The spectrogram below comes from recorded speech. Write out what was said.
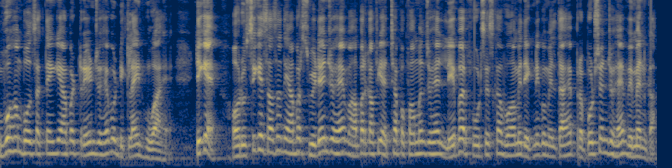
वो हम बोल सकते हैं कि यहाँ पर ट्रेंड जो है, वो डिक्लाइन हुआ है। ठीक है? और उसी के साथ साथ यहाँ पर स्वीडन जो है, वहाँ पर काफ़ी अच्छा परफॉर्मेंस जो है लेबर फोर्सेस का वो हमें देखने को मिलता है प्रपोर्शन जो है विमेन का।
